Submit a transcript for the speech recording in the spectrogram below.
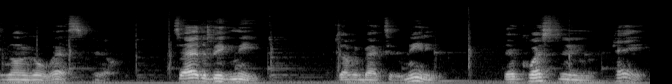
we're gonna go west, you know. So I had the big meet. Jumping back to the meeting, they're questioning, hey,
